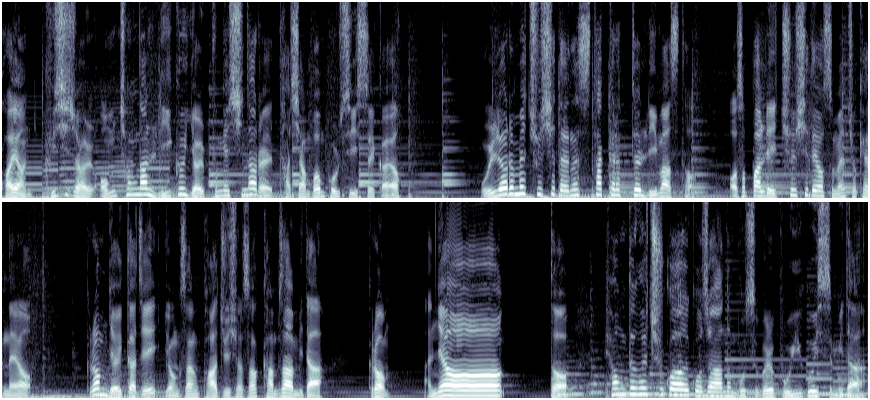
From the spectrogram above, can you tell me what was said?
과연 그 시절 엄청난 리그 열풍의 신화를 다시 한번 볼 수 있을까요? 올여름에 출시되는 스타크래프트 리마스터 어서 빨리 출시되었으면 좋겠네요. 그럼 여기까지 영상 봐주셔서 감사합니다. 그럼 안녕! 더 평등을 추구하고자 하는 모습을 보이고 있습니다.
